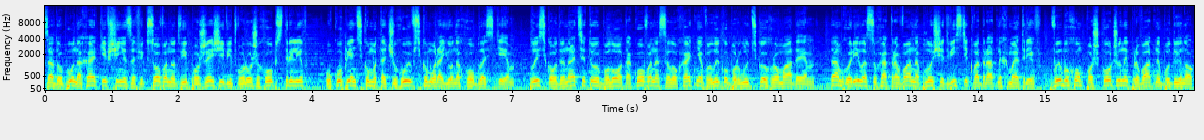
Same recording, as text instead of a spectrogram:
За добу на Харківщині зафіксовано дві пожежі від ворожих обстрілів у Куп'янському та Чугуївському районах області. Близько 11-ї було атаковане село Хатня Великоборлуцької громади. Там горіла суха трава на площі 200 квадратних метрів. Вибухом пошкоджений приватний будинок.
